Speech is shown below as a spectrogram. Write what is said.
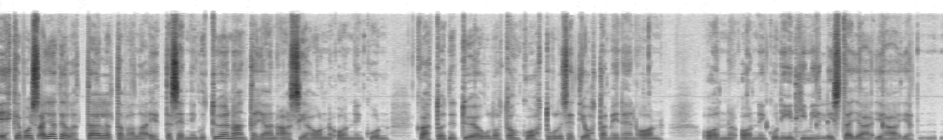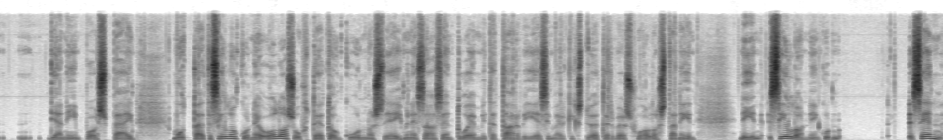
ehkä voisi ajatella tällä tavalla, että sen niin kuin työnantajan asia on, on niin kuin katsoa, että ne työulot on kohtuulliset, johtaminen on, on, on niin kuin inhimillistä ja, ja, ja, ja niin poispäin. Mutta että silloin kun ne olosuhteet on kunnossa ja ihminen saa sen tuen, mitä tarvii esimerkiksi työterveyshuollosta, niin, niin silloin niin kuin sen,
